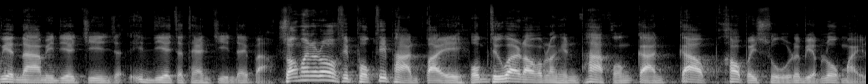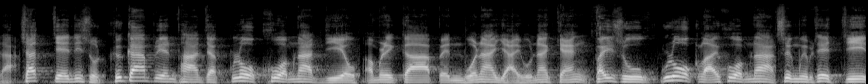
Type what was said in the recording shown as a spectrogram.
เวียดนามอินเดียจีนอินเดียจะแทนจีนได้เปล่า2516ที่ผ่านไป ผมถือว่าเรากำลังเห็นภาพของการก้าวเข้าไปสู่ระเบียบโลกใหม่ละ ชัดเจนที่สุดคือการเปลี่ยนผ่านจากโลกขั้วอำนาจเดียว อเมริกาเป็นหัวหน้าใหญ่หัวหน้าแก๊ง ไปสู่โลกหลายายขั้วอำนาจ ซึ่งมีประเทศจีน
